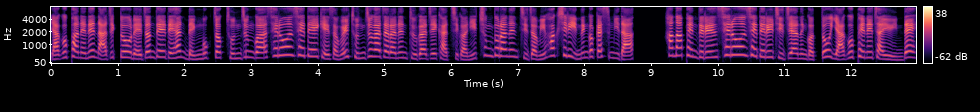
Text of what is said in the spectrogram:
야구판에는 아직도 레전드에 대한 맹목적 존중과 새로운 세대의 개성을 존중하자라는 두 가지 가치관이 충돌하는 지점이 확실히 있는 것 같습니다. 하나 팬들은 새로운 세대를 지지하는 것도 야구 팬의 자유인데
